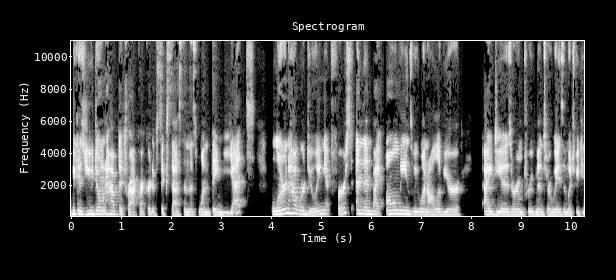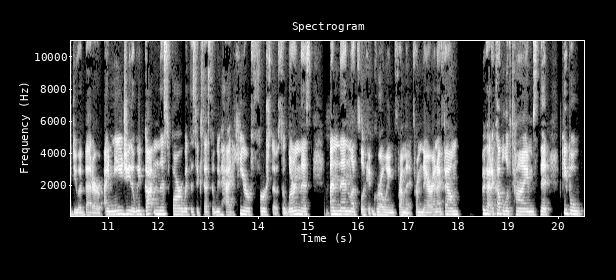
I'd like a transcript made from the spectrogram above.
because you don't have the track record of success in this one thing yet learn how we're doing it first. And then by all means, we want all of your ideas or improvements or ways in which we could do it better. I need you that we've gotten this far with the success that we've had here first, though. So learn this and then let's look at growing from it from there. And I found we've had a couple of times that people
